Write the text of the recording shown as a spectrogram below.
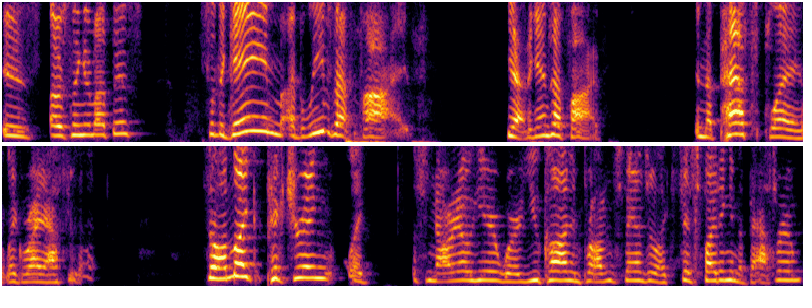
is I was thinking about this. So the game, I believe, is at five. Yeah, the game's at five, and the Pats play like right after that. So I'm like picturing like a scenario here where UConn and Providence fans are like fist fighting in the bathroom.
